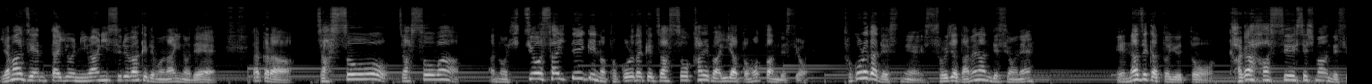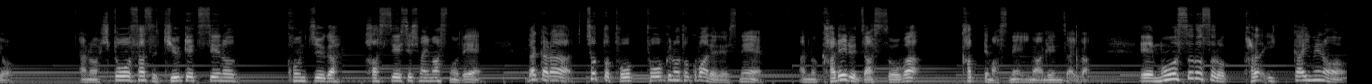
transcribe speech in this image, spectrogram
山全体を庭にするわけでもないので、だから雑草を雑草はあの必要最低限のところだけ雑草を刈ればいいやと思ったんですよ。ところがですね、それじゃだめなんですよね。えなぜかというと、蚊が発生してしまうんですよ。あの人を刺す吸血性の昆虫が発生してしまいますので、だからちょっと遠くのところまでですね、あの枯れる雑草は刈ってますね、今現在は。えー、もうそろそろから1回目の、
